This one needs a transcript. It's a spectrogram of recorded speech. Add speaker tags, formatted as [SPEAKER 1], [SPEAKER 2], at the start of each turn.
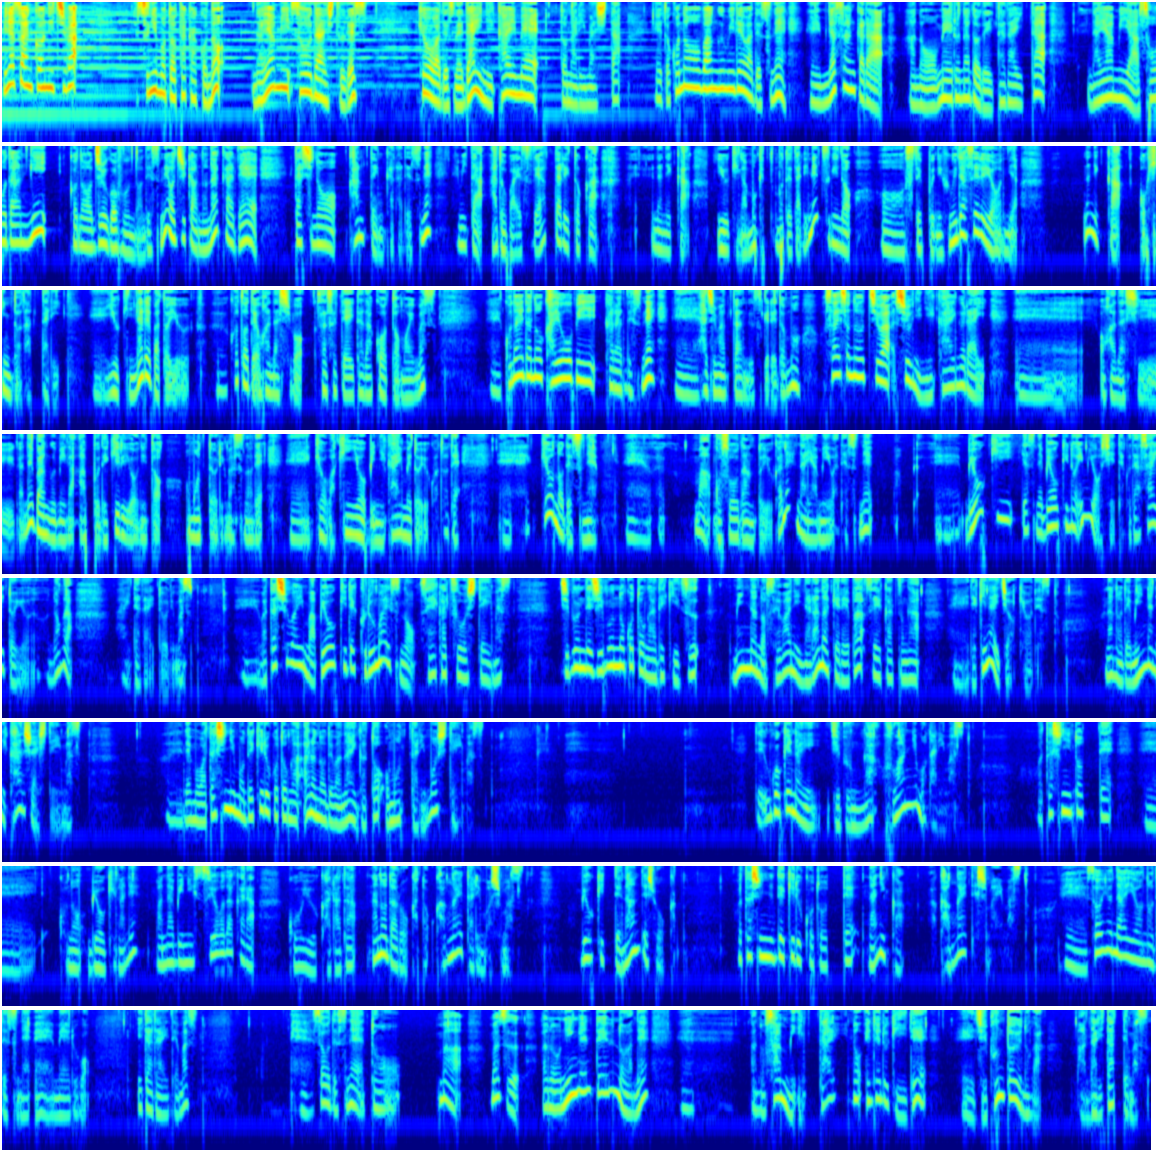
[SPEAKER 1] 皆さんこんにちは。杉本孝子の悩み相談室です。今日はですね第2回目となりました。えっ、ー、とこの番組ではですね、えー、皆さんからあのメールなどでいただいた悩みや相談にこの15分のですねお時間の中で私の観点からですね見たアドバイスであったりとか何か勇気が持てたりね次のステップに踏み出せるように何かこうヒントだったりえ勇気になればということでお話をさせていただこうと思います。えこの間の火曜日からですね、え、始まったんですけれども最初のうちは週に2回ぐらい、えー、お話がね番組がアップできるようにと思っておりますので、えー、今日は金曜日2回目ということで、え今日のですね、えまあ、ご相談というかね悩みはですね、え病気ですね病気の意味を教えてくださいというのがいただいております、えー、私は今病気で車椅子の生活をしています。自分で自分のことができずみんなの世話にならなければ生活が、えー、できない状況ですと。なのでみんなに感謝しています、えー、でも私にもできることがあるのではないかと思ったりもしています。で動けない自分が不安にもなりますと。私にとって、えー、この病気がね学びに必要だからこういう体なのだろうかと考えたりもします。病気って何でしょうか？私にできることって何か考えてしまいますと、えー、そういう内容のですね、えー、メールをいただいてます、えー、そうですね。とまあまずあの人間っていうのはね、えあの三位一体のエネルギーで、え自分というのが、まあ、成り立ってます。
